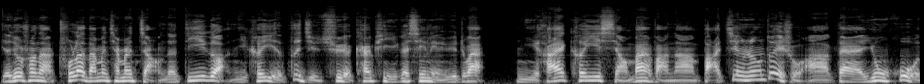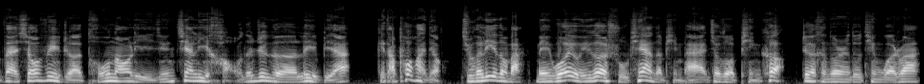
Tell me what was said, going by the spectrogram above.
也就是说呢，除了咱们前面讲的第一个，你可以自己去开辟一个新领域之外，你还可以想办法呢，把竞争对手啊，在用户在消费者头脑里已经建立好的这个类别给它破坏掉。举个例子吧，美国有一个薯片的品牌叫做品客，这个很多人都听过是吧？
